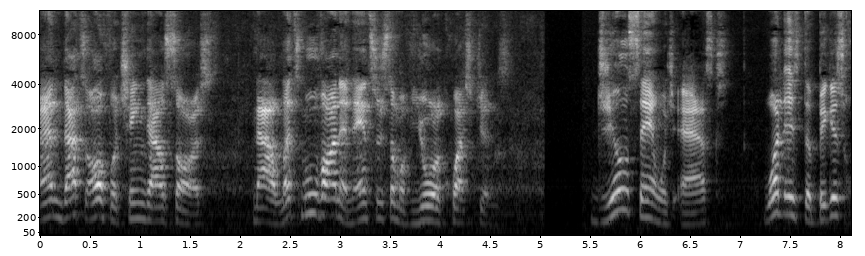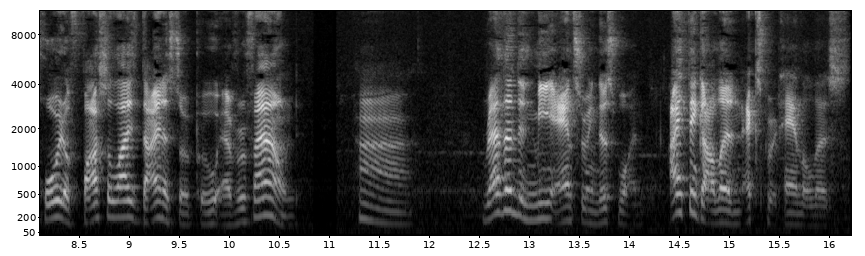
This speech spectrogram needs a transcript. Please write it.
And that's all for Tsintaosaurus. Now let's move on and answer some of your questions. Jill Sandwich asks, what is the biggest hoard of fossilized dinosaur poo ever found? Hmm. Rather than me answering this one, I think I'll let an expert handle this.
